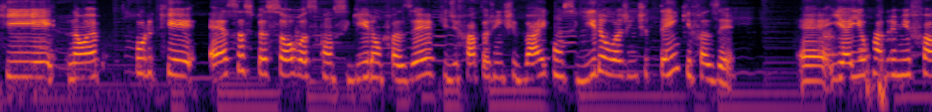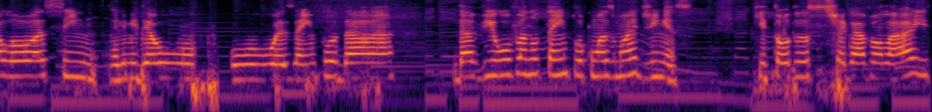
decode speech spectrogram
que não é porque essas pessoas conseguiram fazer que de fato a gente vai conseguir ou a gente tem que fazer. É, e aí o padre me falou assim, ele me deu o, o exemplo da, da viúva no templo com as moedinhas, que todos chegavam lá e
